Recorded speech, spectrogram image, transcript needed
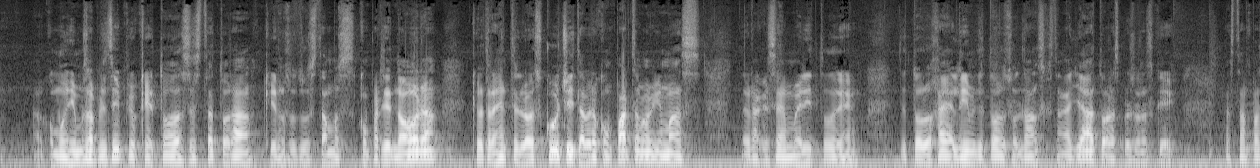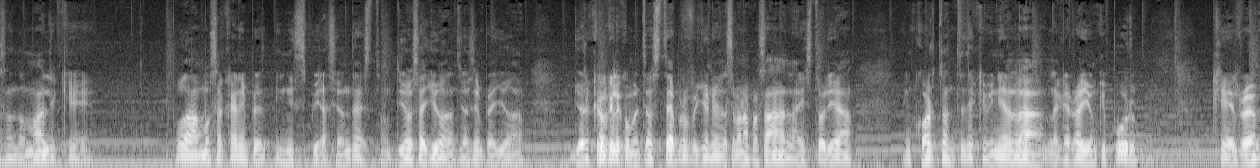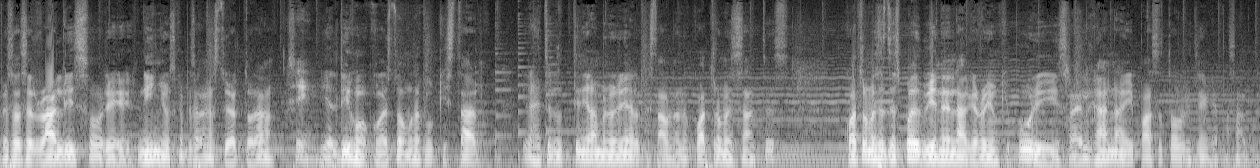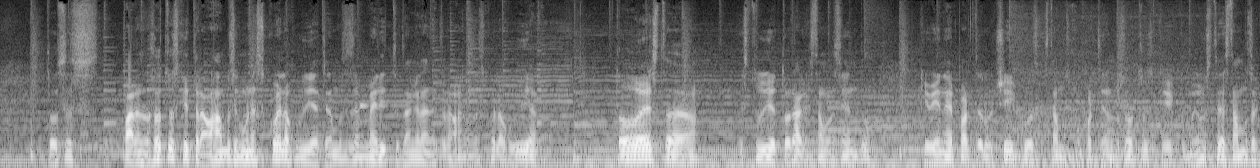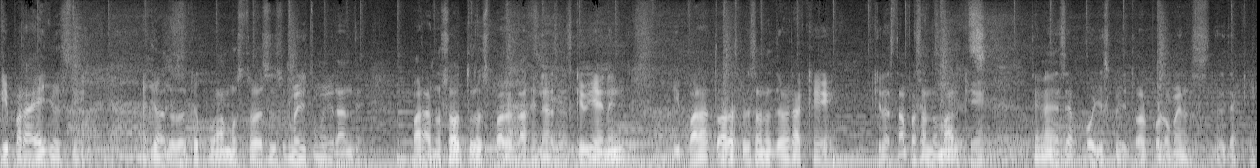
como dijimos al principio, que toda esta Torah que nosotros estamos compartiendo ahora, que otra gente lo escuche y tal vez lo comparta con alguien más, de verdad que sea mérito de, de todos los Hayalim, de todos los soldados que están allá, todas las personas que la están pasando mal y que podamos sacar inspiración de esto. Dios ayuda, Dios siempre ayuda. Yo creo que le comenté a usted, profe Junior, la semana pasada la historia en corto, antes de que viniera la, la guerra de Yom Kippur que el rey empezó a hacer rallies sobre niños que empezaron a estudiar Torah. Y él dijo, con esto vamos a conquistar. Y la gente no tenía la menor idea de lo que estaba hablando. Cuatro meses antes, cuatro meses después viene la guerra de Yom Kippur y Israel gana y pasa todo lo que tiene que pasar. Entonces, para nosotros que trabajamos en una escuela judía, tenemos ese mérito tan grande de trabajar en una escuela judía, todo este estudio de Torah que estamos haciendo, que viene de parte de los chicos, que estamos compartiendo nosotros, que como dijo usted, estamos aquí para ellos y ayudándolos que podamos, todo eso es un mérito muy grande para nosotros, para las generaciones que vienen y para todas las personas de verdad que, que la están pasando mal, que tengan ese apoyo espiritual por lo menos desde aquí.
